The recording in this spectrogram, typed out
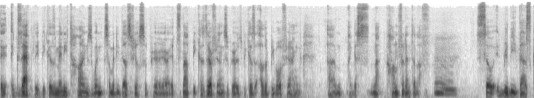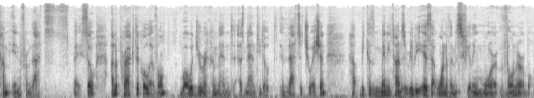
Exactly, because many times when somebody does feel superior, it's not because they're feeling superior, it's because other people are feeling, um, I guess, not confident enough. So it really does come in from that space. So, on a practical level, what would you recommend as an antidote in that situation? How, because many times it really is that one of them is feeling more vulnerable.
